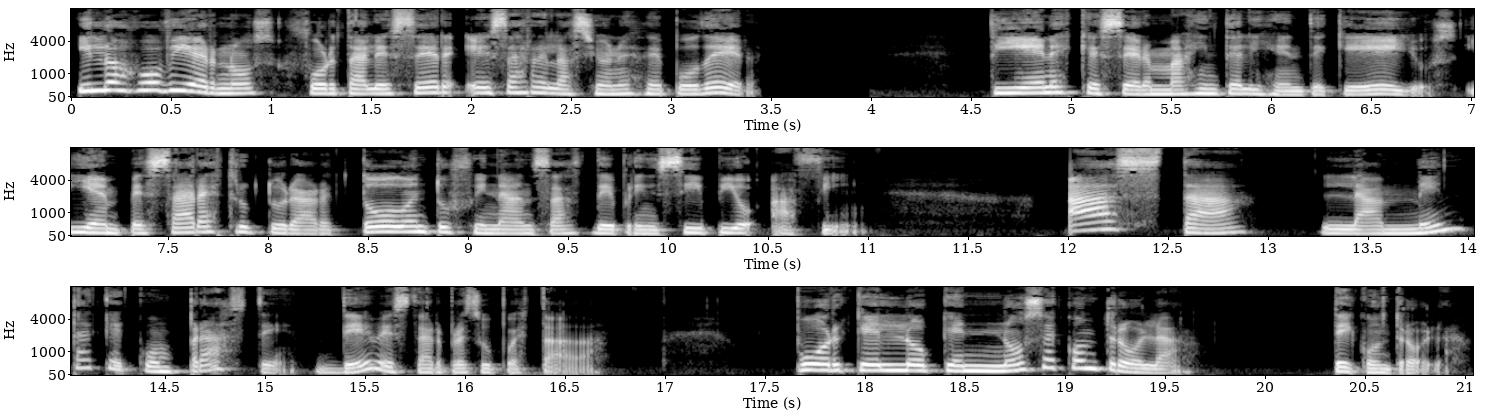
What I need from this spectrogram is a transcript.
Y los gobiernos fortalecer esas relaciones de poder tienes que ser más inteligente que ellos y empezar a estructurar todo en tus finanzas de principio a fin. Hasta la menta que compraste debe estar presupuestada. Porque lo que no se controla, te controla.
